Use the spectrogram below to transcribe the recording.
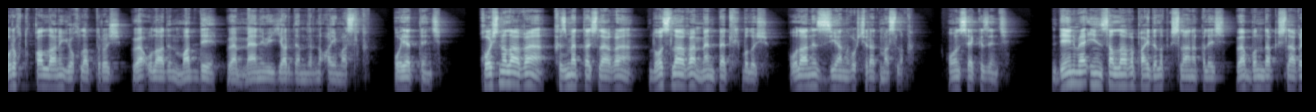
Urug' tuqqanlarni yo'qlab turish va ulardan moddiy va ma'naviy yordamlarni oymaslik o'n yettinchi qo'shnilarga xizmatdoshlarga do'stlarga manfaatlik bo'lish ularni ziyonga uchratmaslik. O'n sakkizinchi. Din va insonlarga foydali ishlarni qilish va bundoq ishlarga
